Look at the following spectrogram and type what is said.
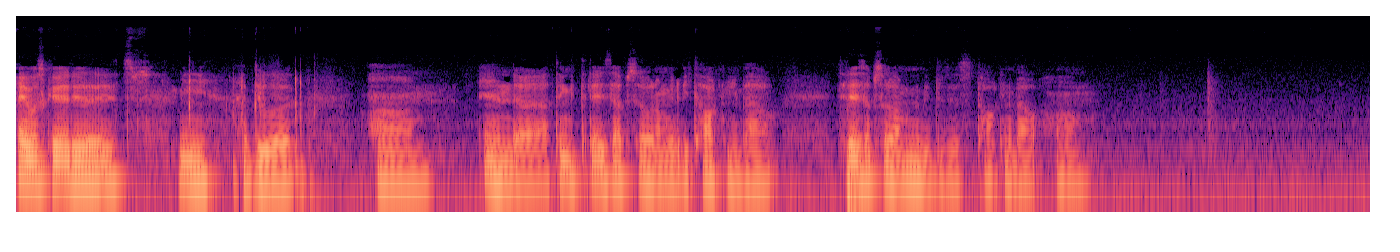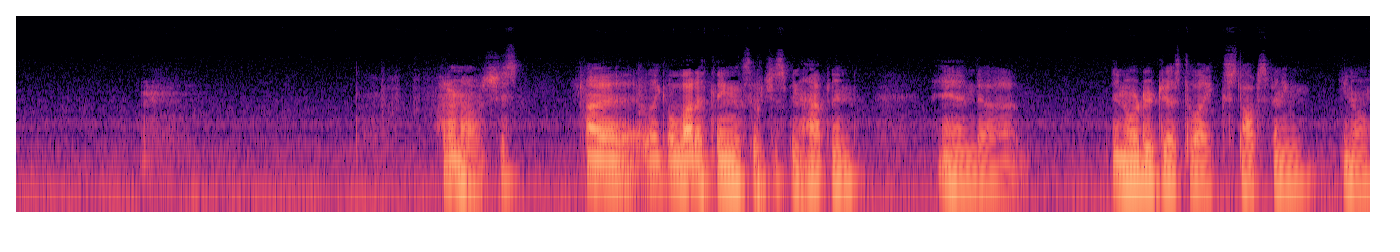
Hey, what's good? It's me, Abdullah. Um, and uh, I think today's episode I'm gonna be talking about. Today's episode I'm gonna be just talking about. Um, I don't know. It's just uh, like a lot of things have just been happening, and uh, in order just to like stop spending, you know,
